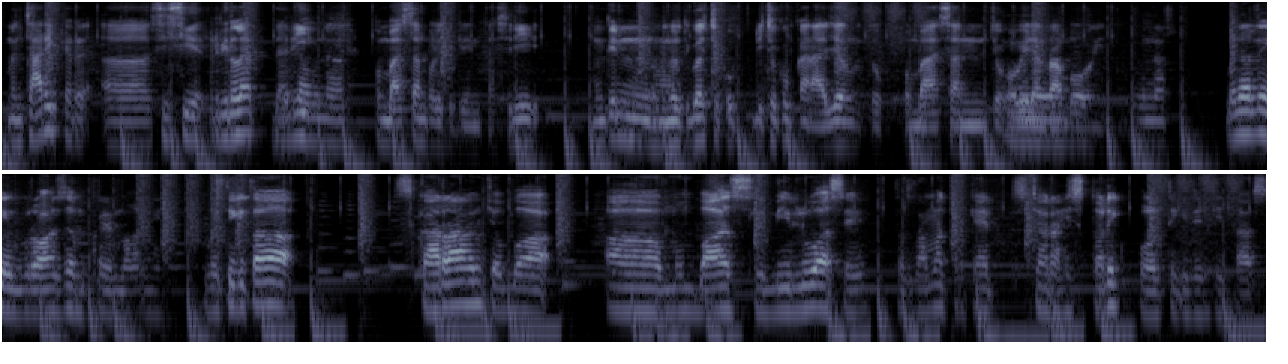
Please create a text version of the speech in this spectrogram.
mencari ke, uh, sisi relate dari Benar-benar. pembahasan politik identitas jadi mungkin Hmm. menurut gua cukup dicukupkan aja untuk pembahasan Jokowi dan Hmm. Prabowo ini benar benar nih Bro Azam keren banget nih berarti kita sekarang coba uh, membahas lebih luas ya terutama terkait secara historik politik identitas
